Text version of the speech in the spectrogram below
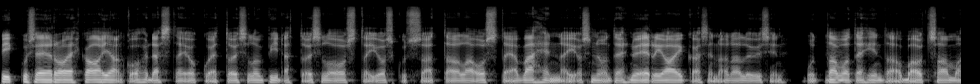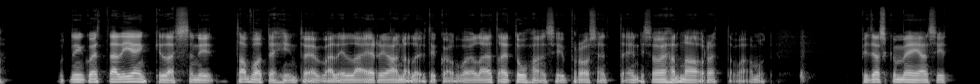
pikkusen ero ehkä ajankohdasta joku, että toisella on pidä, toisella osta. Joskus saattaa olla ostaja vähennä, jos ne on tehnyt eri aikaisen analyysin, mutta mm. tavoitehinta on about sama. Mutta niin kuin että täällä Jenkkilässä, niin tavoitehintojen välillä eri analyytikoilla voi olla jotain tuhansia prosentteja, niin se on ihan naurettavaa, mutta pitäisikö meidän sitten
